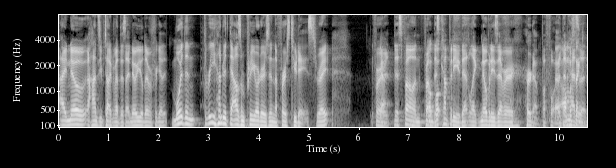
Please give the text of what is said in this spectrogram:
I know, Hans, you've talked about this. I know you'll never forget it. More than 300,000 pre orders in the first two days, right? For Yeah. this phone from Oh, this oh. company that like nobody's ever heard of before. that Almost has like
